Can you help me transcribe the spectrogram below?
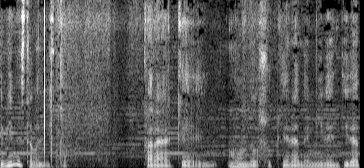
si bien estaba listo para que el mundo supiera de mi identidad,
